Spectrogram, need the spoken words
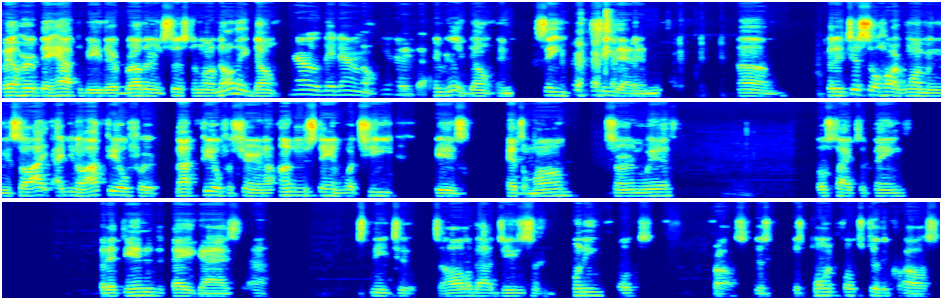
well, Herb, they have to be their brother and sister-in-law. No, they don't. No, they don't. No, Yeah. They really don't. And see see that and um but it's just so heartwarming. And so I, I you know, I feel for not feel for Sharon. I understand what she is as a mom. concerned with, those types of things. But at the end of the day, guys, uh, just need to. It's all about Jesus and pointing folks cross. Just just point folks to the cross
